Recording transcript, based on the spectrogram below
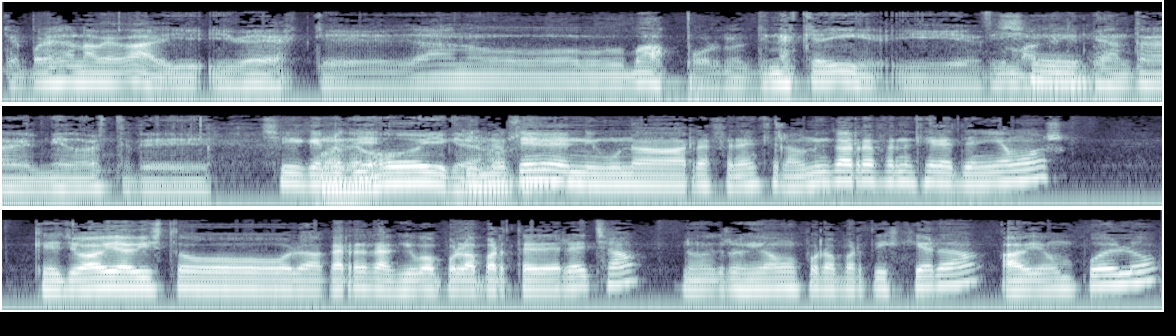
te, pones a navegar y, ves que ya no vas por donde tienes que ir y encima te empieza a entrar el miedo este de sí, que no, tiene, y, no, tiene ninguna referencia. La única referencia que teníamos, que yo había visto la carrera que iba por la parte derecha, nosotros íbamos por la parte izquierda, había un pueblo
